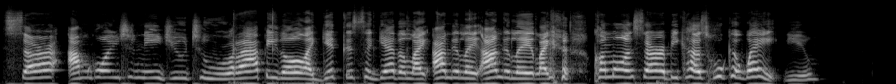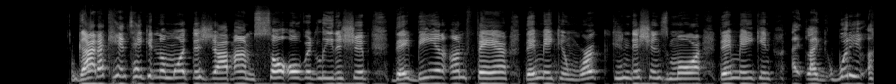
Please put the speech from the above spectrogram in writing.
sir, I'm going to need you to rapido, like get this together, like andale, andale, like come on, sir, because who could wait? You. God, I can't take it no more at this job. I'm so over leadership. They being unfair. They making work conditions more. They making uh, like what do you uh,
